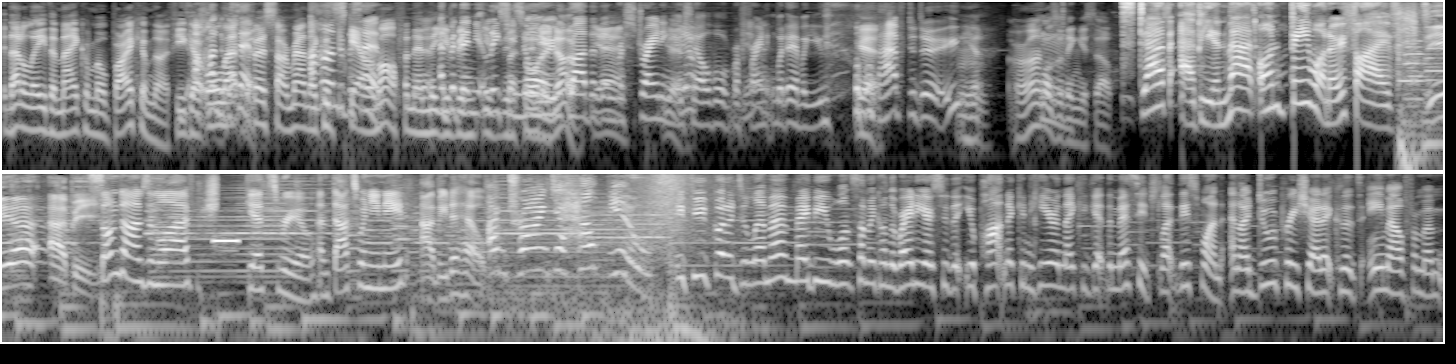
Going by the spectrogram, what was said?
that'll either make them or break them, though. If you go all out the first time round, they could scare them 100%. off, and then And- you've but been. then at least you sorted. know, rather than Yeah. restraining Yeah. yourself or refraining, whatever you Yeah. have to do. Mm. All right. Closeting yourself. Stav Abby and Matt on B105. Dear Abby. Sometimes in life, gets real. And that's when you need Abby to help. I'm trying to help you. If you've got a dilemma, maybe you want something on the radio so that your partner can hear and they can get the message, like this one. And I do appreciate it because it's email from a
